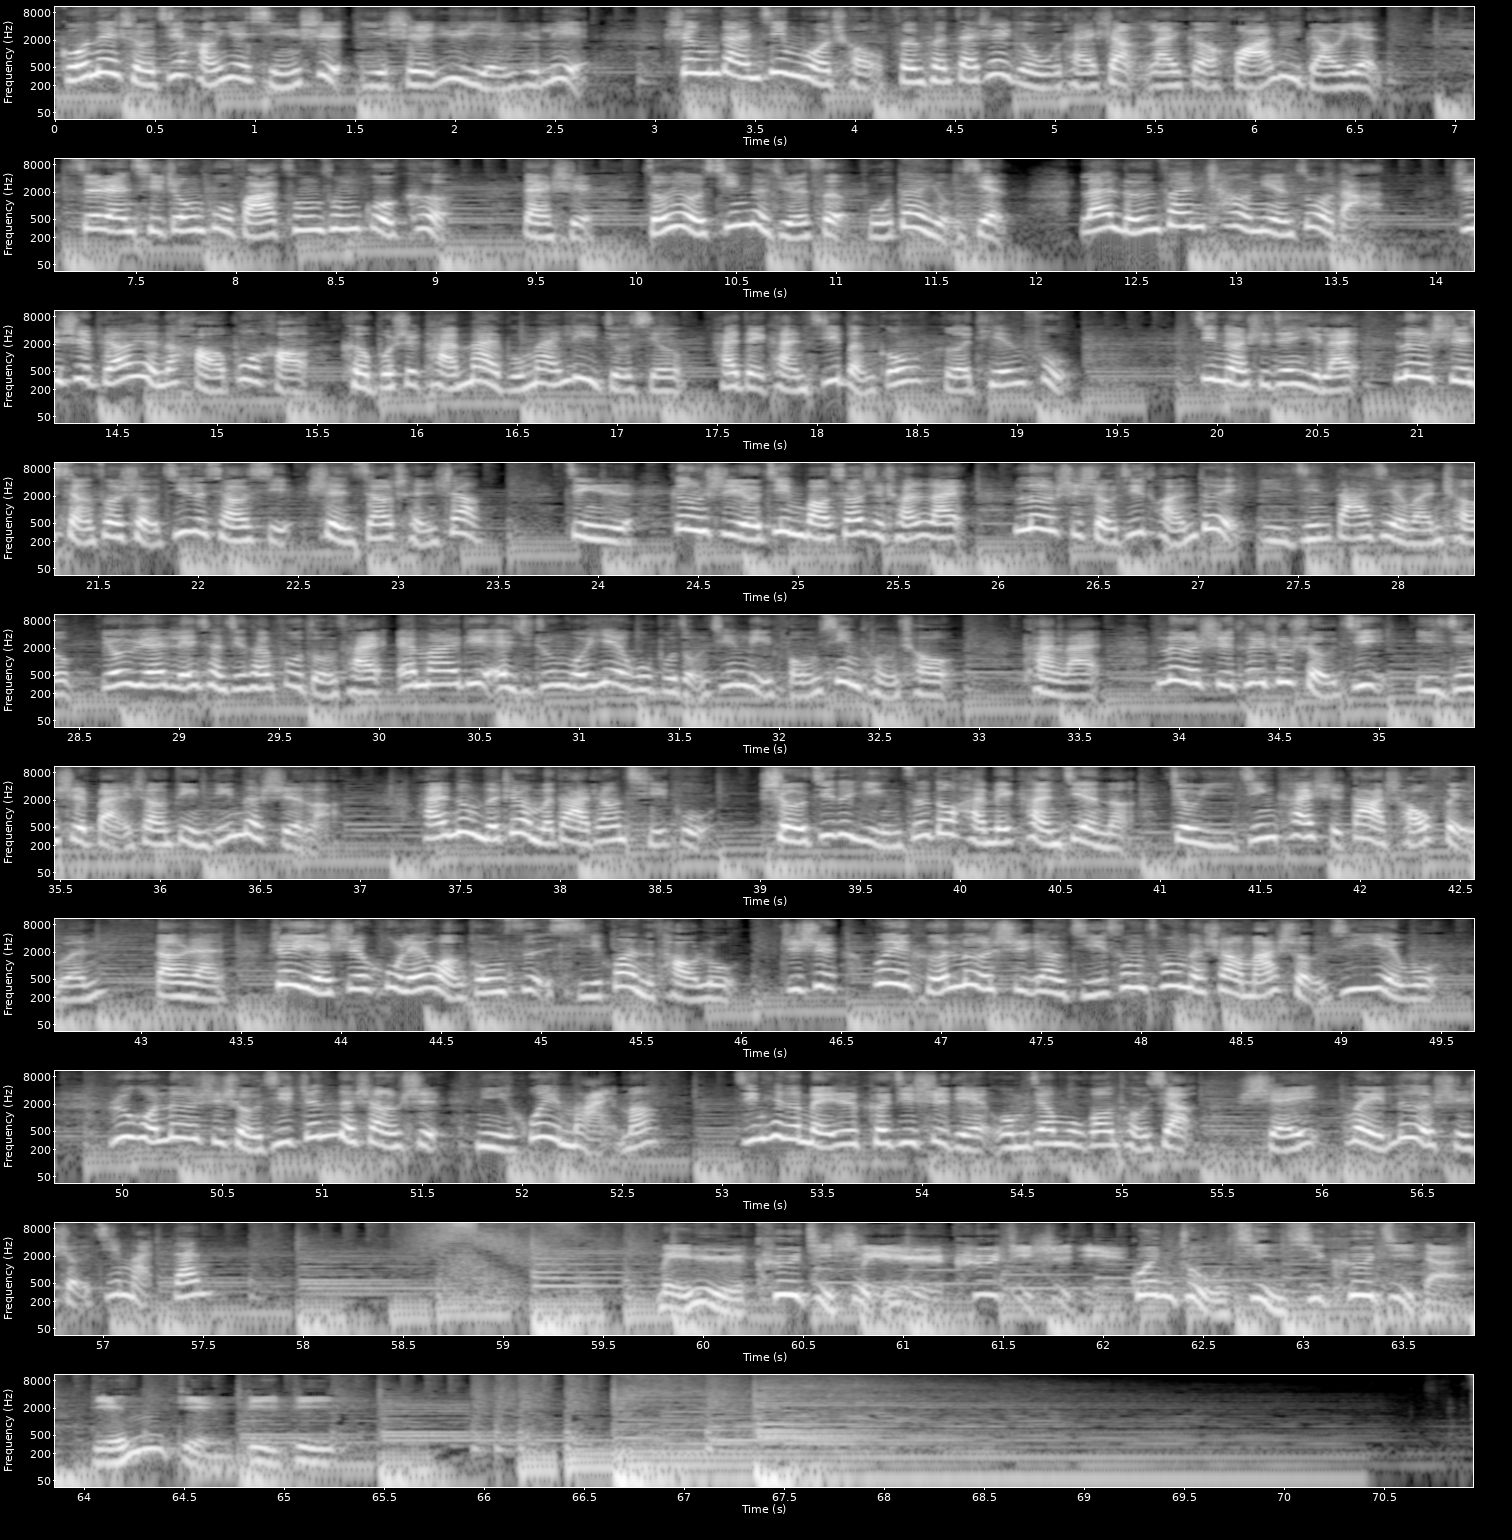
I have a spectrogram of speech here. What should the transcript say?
国内手机行业形势已是愈演愈烈，生旦净末丑纷纷在这个舞台上来个华丽表演。虽然其中不乏匆匆过客，但是总有新的角色不断涌现，来轮番唱念做打。只是表演的好不好，可不是看卖不卖力就行，还得看基本功和天赋。近段时间以来，乐视想做手机的消息甚嚣尘上。近日，更是有劲爆消息传来，乐视手机团队已经搭建完成，由原联想集团副总裁 MIDH 中国业务部总经理冯信统筹。看来，乐视推出手机已经是板上钉钉的事了，还弄得这么大张旗鼓，手机的影子都还没看见呢，就已经开始大炒绯闻。当然，这也是互联网公司习惯的套路。只是为何乐视要急匆匆的上马手机业务？如果乐视手机真的上市，你会买吗？今天的每日科技试点，我们将目光投向谁为乐视手机买单？每日科技试点，每日科技试点，关注信息科技的点点滴滴。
